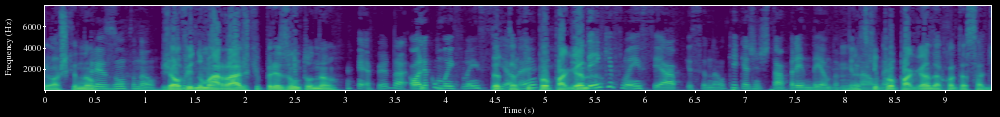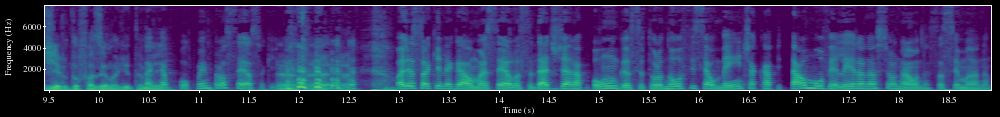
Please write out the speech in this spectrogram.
eu acho que não. Presunto não. Já ouvi numa rádio que presunto não. É verdade. Olha como influencia, Tanto né? que propaganda- E tem que influenciar, porque senão o que, que a gente está aprendendo, afinal, Mas que né? propaganda contra essa dia que eu tô fazendo aqui também. Daqui a pouco vem processo aqui. É, é, é. Olha só que legal, Marcelo. A cidade de Araponga se tornou oficialmente a capital moveleira nacional nessa semana.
